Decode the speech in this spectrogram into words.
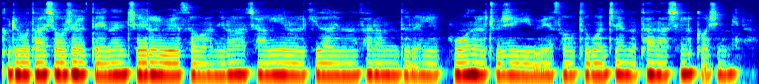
그리고 다시 오실 때에는 죄를 위해서가 아니라 자기를 기다리는 사람들에게 구원을 주시기 위해서 두 번째 나타나실 것입니다.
